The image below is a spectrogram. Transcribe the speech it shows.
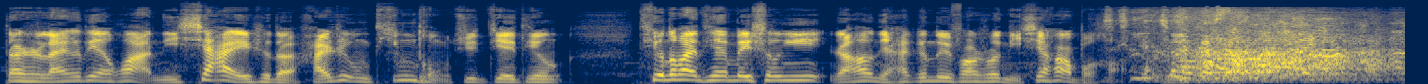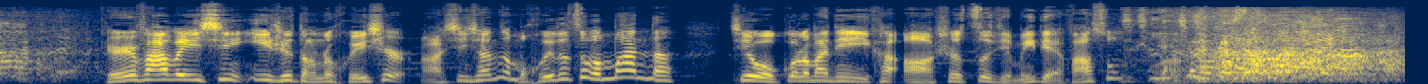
但是来个电话，你下意识的还是用听筒去接听，听了半天没声音，然后你还跟对方说你信号不好，给人发微信一直等着回信儿啊，心想怎么回的这么慢呢？结果过了半天一看啊，是自己没点发送，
